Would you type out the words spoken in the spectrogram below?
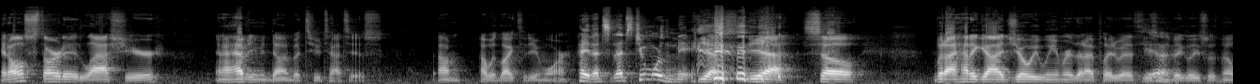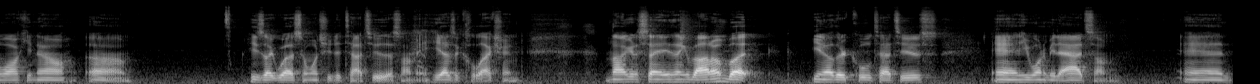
it all started last year, and I haven't even done but two tattoos. Um, I would like to do more. hey, that's that's two more than me. Yes, yeah. So, but I had a guy, Joey Wiemer, that I played with. He's in the big leagues with Milwaukee now. Um, he's like, Wes, I want you to tattoo this on me. He has a collection. I'm not gonna say anything about them, but you know they're cool tattoos, and he wanted me to add some, and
